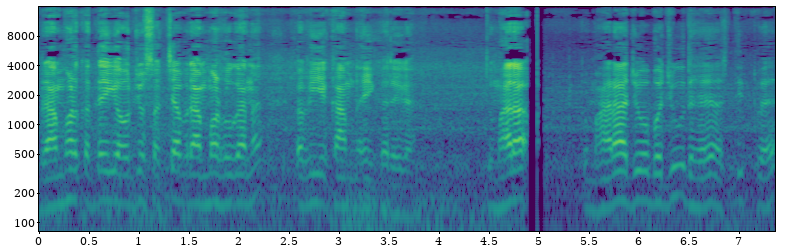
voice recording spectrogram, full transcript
ब्राह्मण कतई और जो सच्चा ब्राह्मण होगा ना, कभी ये काम नहीं करेगा। तुम्हारा तुम्हारा जो वजूद है, अस्तित्व है,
